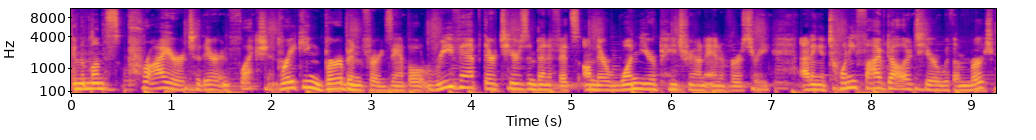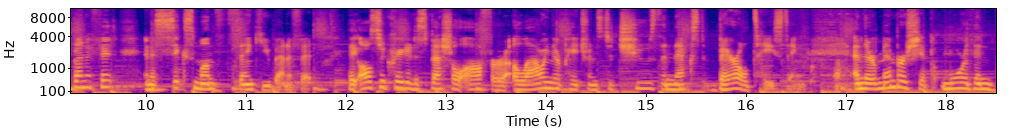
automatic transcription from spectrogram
in the months prior to their inflection. Breaking Bourbon, for example, revamped their tiers and benefits on their one-year Patreon anniversary, adding a $25 tier with a merch benefit and a six-month thank you benefit. They also created a special offer allowing their patrons to choose the next barrel tasting, and their membership more than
